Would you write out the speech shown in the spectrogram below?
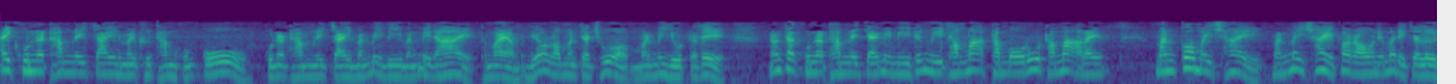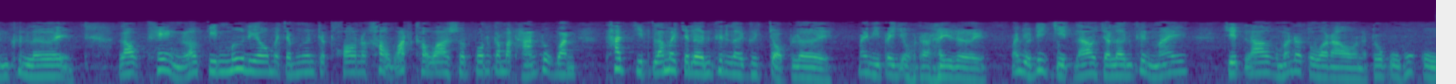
ไอ้คุณธรรมในใจมันคือธรรมของกูคุณธรรมในใจมันไม่มีมันไม่ได้ทำไมอะเดี๋ยวเรามันจะชั่วมันไม่หยุดอะเด้นั้นถ้าคุณธรรมในใจไม่มี ถึงมีธรรมะธรรมโมรู้ธรรมะอะไร มันก็ไม่ใช่ มันไม่ใช่เพราะเราเนี่ยไม่ได้เจริญขึ้นเลย เราเข่งเรากินมื้อเดียวมันจะเงินจะทองเราเข้าวัดเข้าวาสวดมนต์กรรมฐานทุกวัน ถ้าจิตเราไม่เจริญขึ้นเลยคือจบเลย ไม่มีประโยชน์อะไรเลย มันอยู่ที่จิตเราเจริญขึ้นไหมจิตเราเหมือนตัวเราเนี่ยตัวกูของกู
